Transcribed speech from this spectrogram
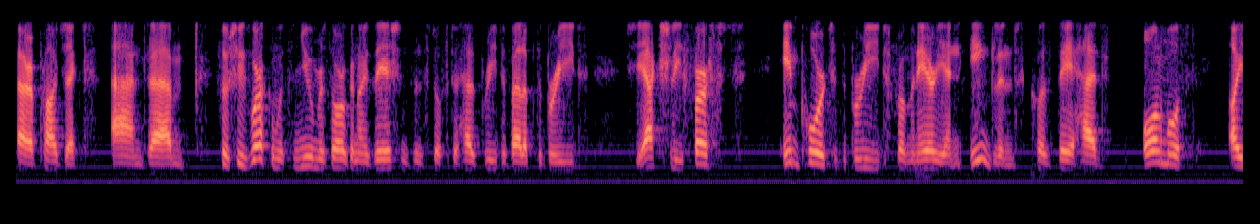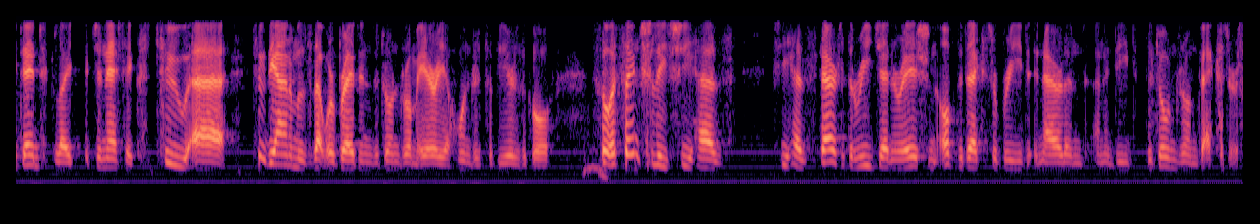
or a project, and um, so she's working with numerous organisations and stuff to help redevelop the breed. She actually first imported the breed from an area in England because they had almost identical genetics to uh, to the animals that were bred in the Dundrum area hundreds of years ago. So essentially, she has she has started the regeneration of the Dexter breed in Ireland, and indeed the Dundrum Dexters.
